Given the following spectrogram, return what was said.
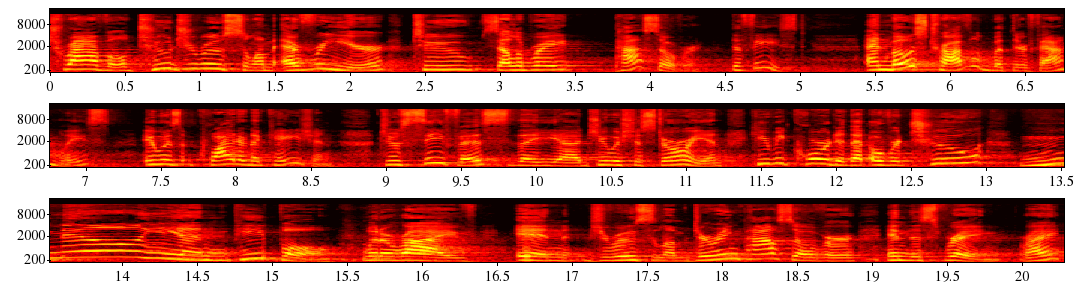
travel to Jerusalem every year to celebrate Passover, the feast and most traveled with their families. It was quite an occasion. Josephus, the uh, Jewish historian, he recorded that over 2 million people would arrive in Jerusalem during Passover in the spring, right?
